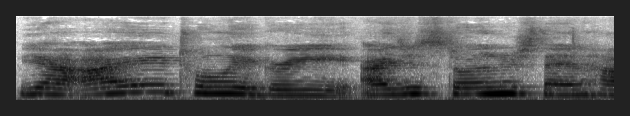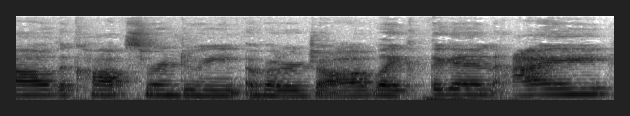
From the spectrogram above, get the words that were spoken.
Yeah, I totally agree. I just don't understand how the cops weren't doing a better job. Like, again, I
